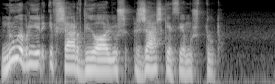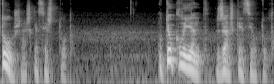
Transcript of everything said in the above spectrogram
num abrir e fechar de olhos já esquecemos tudo. Tu já esqueceste tudo. O teu cliente já esqueceu tudo.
